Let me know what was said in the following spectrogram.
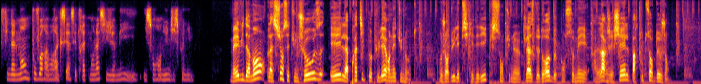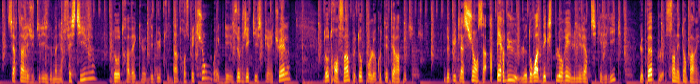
finalement pouvoir avoir accès à ces traitements-là si jamais ils, sont rendus disponibles. Mais évidemment, la science est une chose et la pratique populaire en est une autre. Aujourd'hui, les psychédéliques sont une classe de drogue consommée à large échelle par toutes sortes de gens. Certains les utilisent de manière festive, d'autres avec des buts d'introspection ou avec des objectifs spirituels, d'autres enfin plutôt pour le côté thérapeutique. Depuis que la science a perdu le droit d'explorer l'univers psychédélique, le peuple s'en est emparé.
